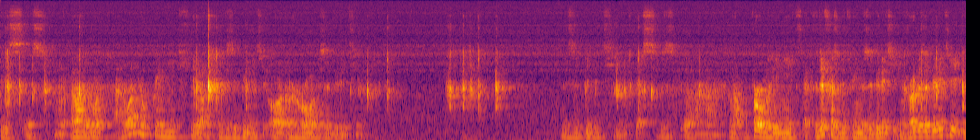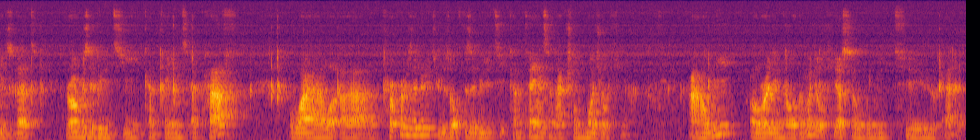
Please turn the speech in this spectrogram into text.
this is. Wonder, what, I wonder if we need here visibility or a raw visibility. Visibility, yes. Vis uh, no, probably need like the difference between visibility and raw visibility is that raw visibility contains a path, while uh, proper visibility, result visibility, contains an actual module here. Uh, we already know the module here, so we need to add it.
